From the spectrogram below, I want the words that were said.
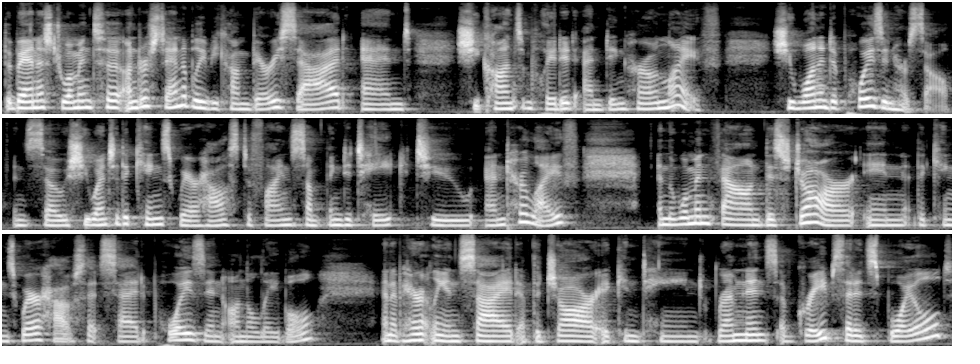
the banished woman to understandably become very sad and she contemplated ending her own life. She wanted to poison herself, and so she went to the king's warehouse to find something to take to end her life. And the woman found this jar in the king's warehouse that said poison on the label. And apparently, inside of the jar, it contained remnants of grapes that had spoiled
